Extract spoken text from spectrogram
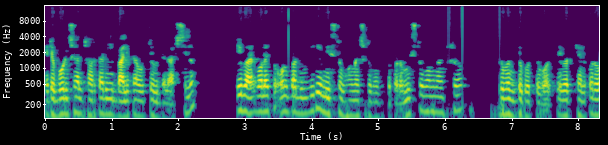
এটা বরিশাল সরকারি বালিকা উচ্চ বিদ্যালয় আসছিল। এবার বলা হচ্ছে অনুপাত দুটিকে মিশ্র ভগ্নাংশে রূপান্তরিত করো। মিশ্র ভগ্নাংশ রূপান্তরিত করতে বলছে। এবার খেয়াল করো।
